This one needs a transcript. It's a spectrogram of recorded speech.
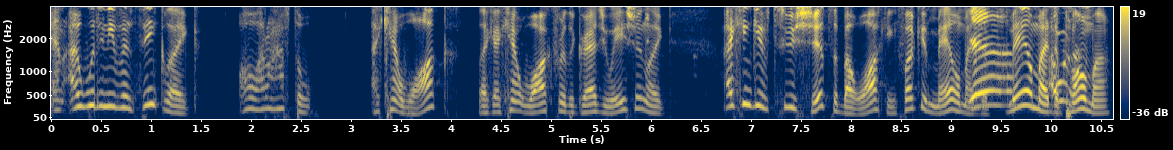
And I wouldn't even think like, oh, I don't have to I can't walk? Like I can't walk for the graduation? Like I can give two shits about walking. Fucking mail my Yeah, mail my I diploma.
